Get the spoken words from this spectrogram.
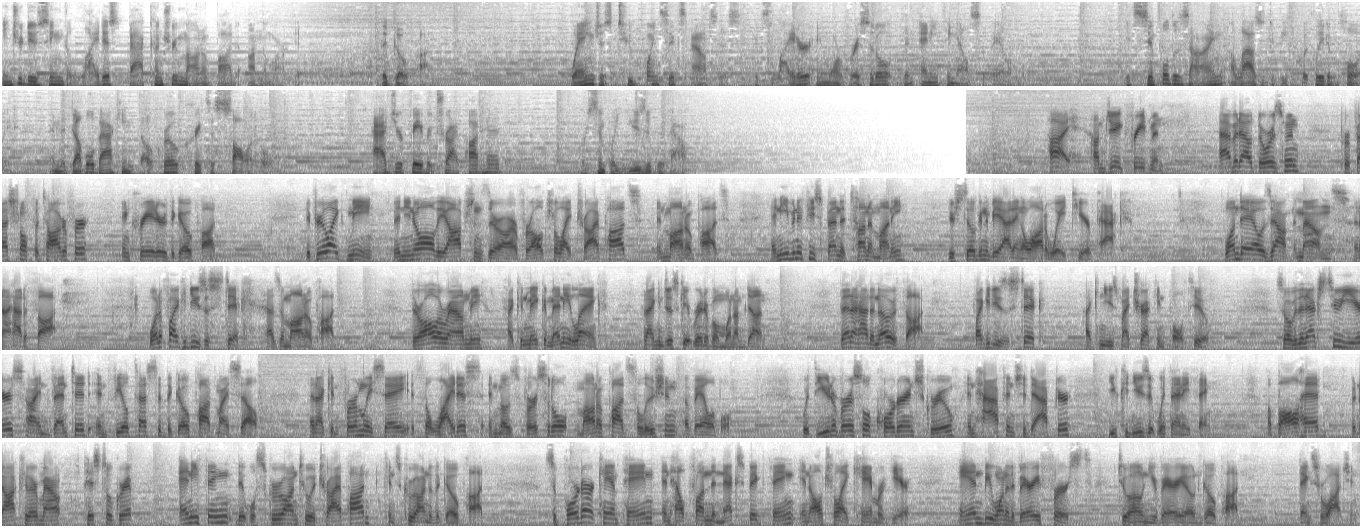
Introducing the lightest backcountry monopod on the market, the GoPod. Weighing just 2.6 ounces, it's lighter and more versatile than anything else available. Its simple design allows it to be quickly deployed, and the double backing Velcro creates a solid hold. Add your favorite tripod head, or simply use it without. Hi, I'm Jake Friedman, avid outdoorsman, professional photographer, and creator of the GoPod. If you're like me, then you know all the options there are for ultralight tripods and monopods. And even if you spend a ton of money, you're still gonna be adding a lot of weight to your pack. One day I was out in the mountains and I had a thought. What if I could use a stick as a monopod? They're all around me, I can make them any length, and I can just get rid of them when I'm done. Then I had another thought. If I could use a stick, I can use my trekking pole too. So over the next two years, I invented and field tested the GoPod myself and I can firmly say it's the lightest and most versatile monopod solution available. With the universal quarter inch screw and half inch adapter, you can use it with anything. A ball head, binocular mount, pistol grip, anything that will screw onto a tripod can screw onto the GoPod. Support our campaign and help fund the next big thing in ultralight camera gear, and be one of the very first to own your very own GoPod. Thanks for watching.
